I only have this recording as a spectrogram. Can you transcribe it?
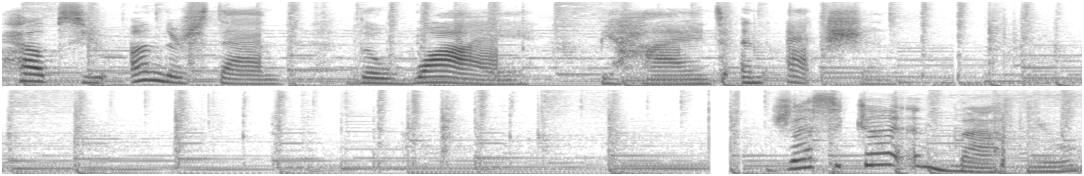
helps you understand the why behind an action. Jessica and Matthew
